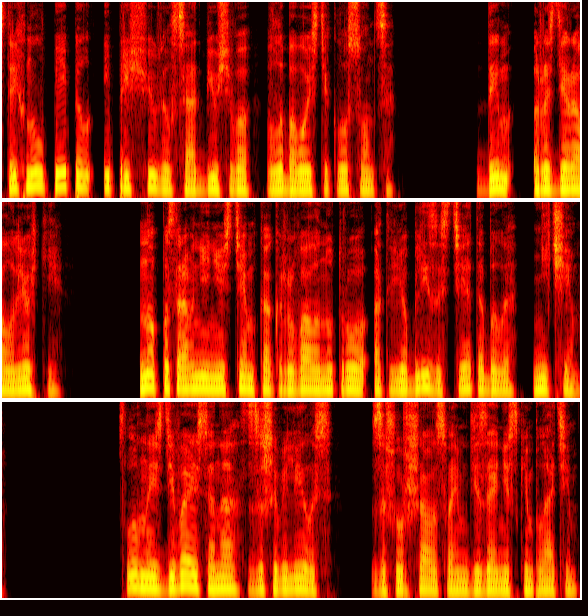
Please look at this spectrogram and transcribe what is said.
Стряхнул пепел и прищурился от бьющего в лобовое стекло солнца. Дым раздирал легкие, но по сравнению с тем, как рвало нутро от ее близости, это было ничем. Словно издеваясь, она зашевелилась, зашуршала своим дизайнерским платьем.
